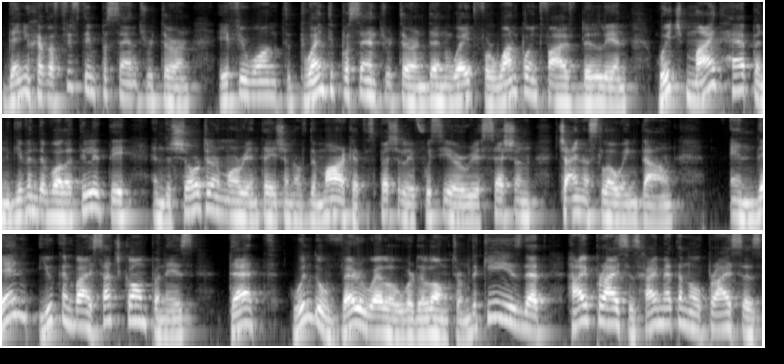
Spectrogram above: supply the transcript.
then you have a 15% return. If you want a 20% return, then wait for 1.5 billion, which might happen given the volatility and the short-term orientation of the market, especially if we see a recession, China slowing down. And then you can buy such companies that will do very well over the long term. The key is that high prices, high methanol prices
